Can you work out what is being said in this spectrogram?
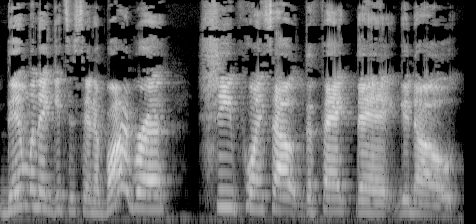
then when they get to Santa Barbara, she points out the fact that, you know,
